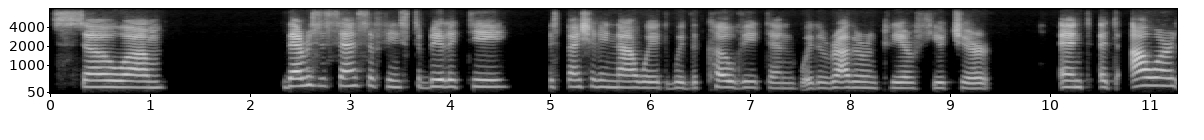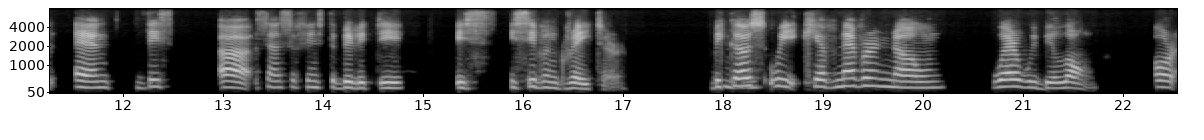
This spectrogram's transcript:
So um, there is a sense of instability, especially now with, with the COVID and with a rather unclear future. And at our end, this uh, sense of instability is, is even greater because mm-hmm. we have never known where we belong or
